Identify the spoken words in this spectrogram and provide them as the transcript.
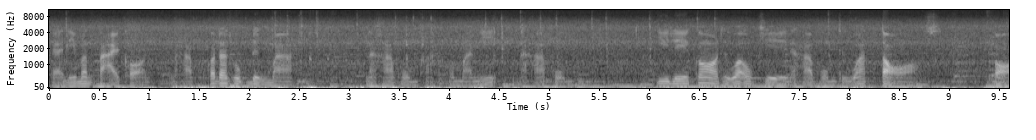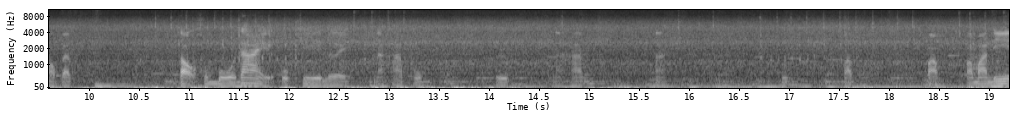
แต่อันนี้มันตายก่อนนะครับ ก็จะถูกดึงมานะครับผมอะประมาณนี้นะครับผมดีเลย์ก็ถือว่าโอเคนะครับผมถือว่าต่อต่อแบบ ต่อคอมโบได้โอเคเลยนะครับผมปึ๊บนะครับอะปรับปรับประมาณนี้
